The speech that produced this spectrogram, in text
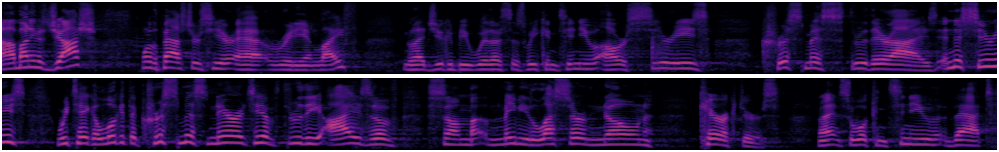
Uh, my name is Josh, one of the pastors here at Radiant Life. I'm glad you could be with us as we continue our series, Christmas Through Their Eyes. In this series, we take a look at the Christmas narrative through the eyes of some maybe lesser known characters, right? So we'll continue that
